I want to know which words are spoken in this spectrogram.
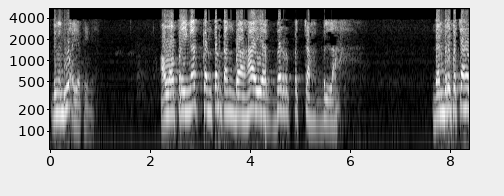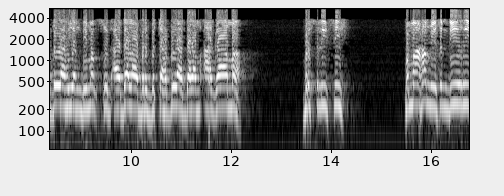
Dengan dua ayat ini. Allah peringatkan tentang bahaya berpecah belah. Dan berpecah belah yang dimaksud adalah berpecah belah dalam agama. Berselisih memahami sendiri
